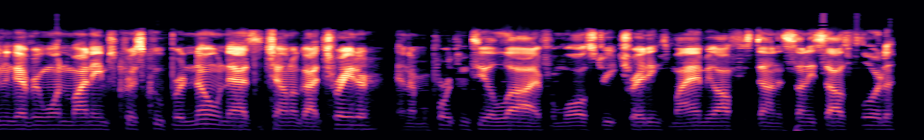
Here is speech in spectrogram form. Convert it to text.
Good evening, everyone. My name is Chris Cooper, known as the Channel Guy Trader, and I'm reporting to you live from Wall Street Trading's Miami office down in sunny South Florida.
